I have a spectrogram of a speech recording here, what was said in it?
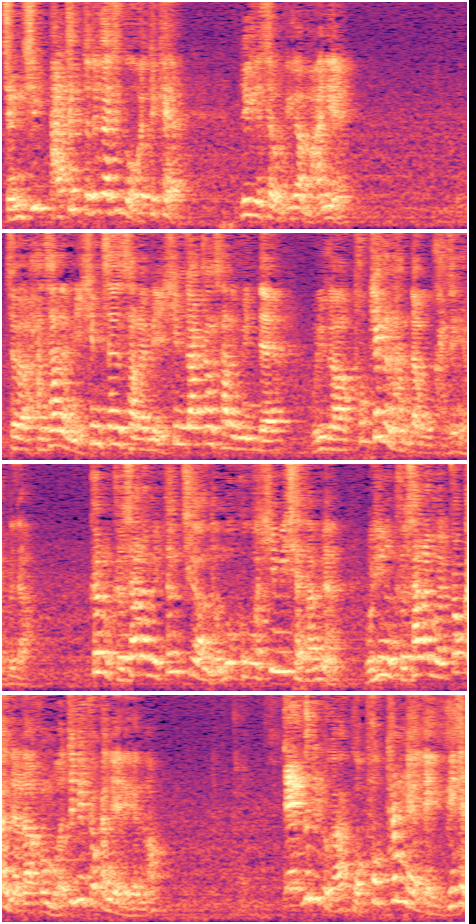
정신 바짝 들어가지고 어떻게 여기서 우리가 만약 저한 사람이 힘센 사람이 힘 약한 사람인데 우리가 폭행을 한다고 가정해보자. 그럼 그 사람이 덩치가 너무 크고 힘이 세다면 우리는 그 사람을 쫓아내려고 하면 어떻게 쫓아내야 되겠노? 떼그리로 갖고 폭탄내야 돼. 그죠?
